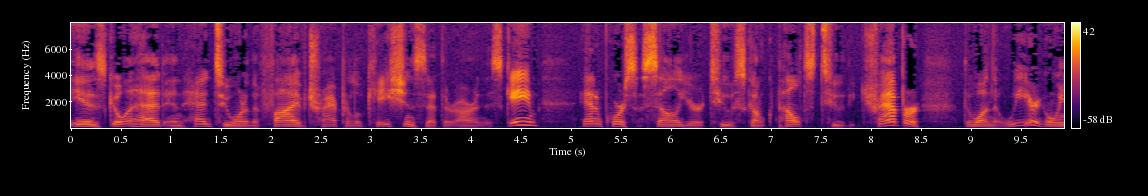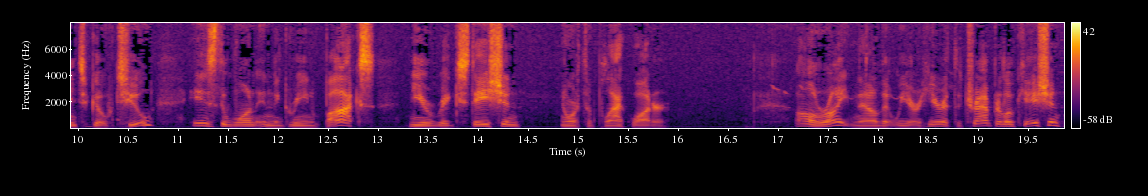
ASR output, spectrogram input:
is go ahead and head to one of the five trapper locations that there are in this game and of course sell your two skunk pelts to the trapper. The one that we are going to go to is the one in the green box near Riggs Station north of Blackwater. All right, now that we are here at the trapper location,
